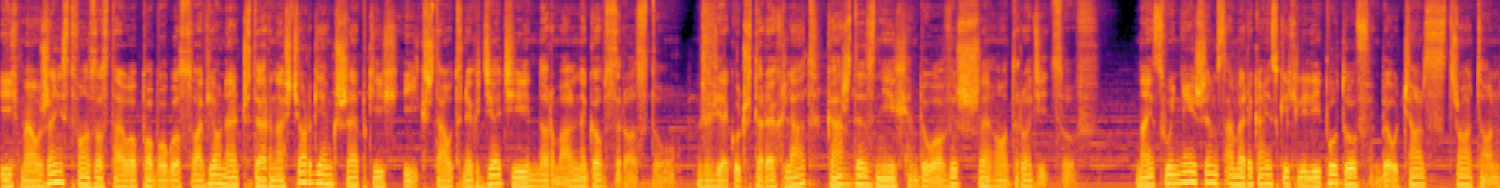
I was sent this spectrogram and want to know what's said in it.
Ich małżeństwo zostało pobłogosławione czternaściorgiem krzepkich i kształtnych dzieci normalnego wzrostu. W wieku czterech lat każde z nich było wyższe od rodziców. Najsłynniejszym z amerykańskich liliputów był Charles Stratton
